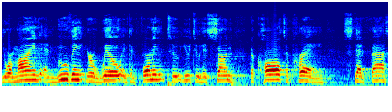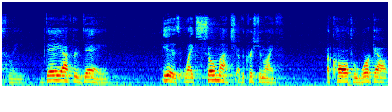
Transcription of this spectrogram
your mind and moving your will and conforming to you to his son the call to pray steadfastly day after day is like so much of the christian life a call to work out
